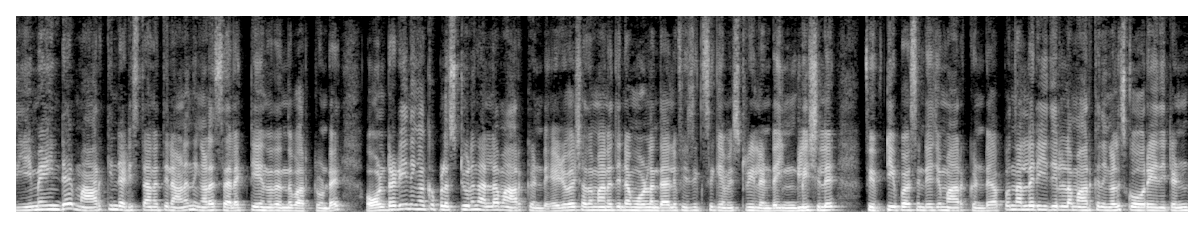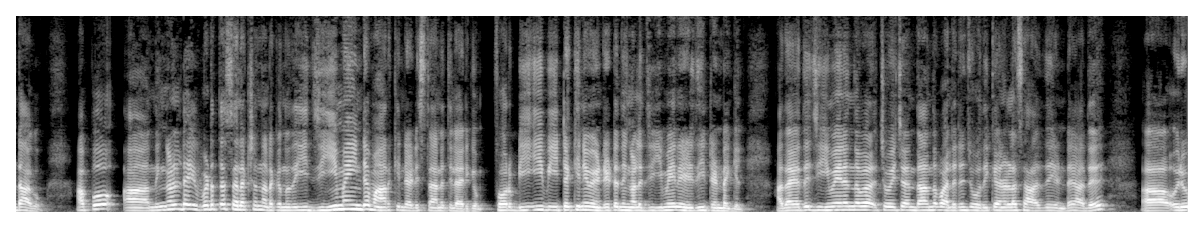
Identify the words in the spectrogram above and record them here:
ജിമെയിന്റെ മാർക്കിന്റെ അടിസ്ഥാനത്തിലാണ് നിങ്ങളെ സെലക്ട് ചെയ്യുന്നത് എന്ന് പറഞ്ഞിട്ടുണ്ട്. ഓൾറെഡി നിങ്ങൾക്ക് പ്ലസ് ടുവിൽ നല്ല മാർക്ക് ഉണ്ട്. എഴുപത് ശതമാനത്തിന്റെ മുകളിൽ എന്തായാലും ഫിസിക്സ് കെമിസ്ട്രിയിലുണ്ട് ഇംഗ്ലീഷിൽ ഫിഫ്റ്റി പെർസെന്റേജ് മാർക്ക് ഉണ്ട്. അപ്പോൾ നല്ല രീതിയിലുള്ള മാർക്ക് നിങ്ങൾ സ്കോർ ചെയ്തിട്ടുണ്ടാകും. അപ്പോൾ നിങ്ങളുടെ ഇവിടുത്തെ സെലക്ഷൻ നടക്കുന്നത് ഈ ജിമെയിന്റെ മാർക്കിന്റെ അടിസ്ഥാനത്തിലായിരിക്കും. ഫോർ ബി ഇ ബി ടെക്കിന് വേണ്ടിയിട്ട് നിങ്ങൾ ജിമെയിൽ എഴുതിയിട്ടുണ്ടെങ്കിൽ. അതായത് ജിമെയിൽ എന്ന് ചോദിച്ചാൽ എന്താണെന്ന് പലരും ചോദിക്കാനുള്ള സാധ്യതയുണ്ട്. അത് ഒരു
